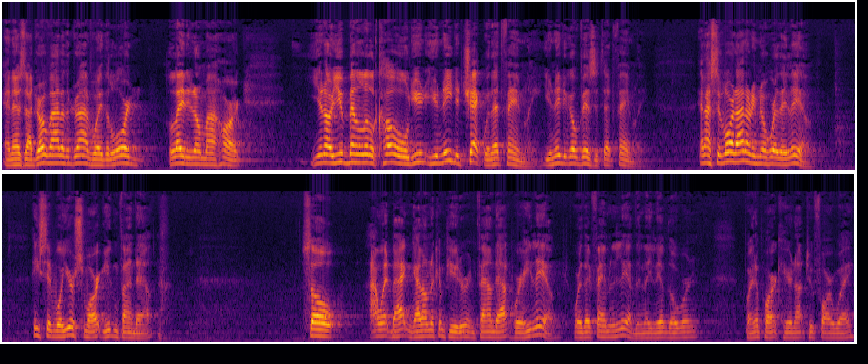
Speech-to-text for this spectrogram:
And as I drove out of the driveway, the Lord laid it on my heart. You know, you've been a little cold. You, you need to check with that family. You need to go visit that family. And I said, Lord, I don't even know where they live. He said, Well, you're smart. You can find out. So I went back and got on the computer and found out where he lived, where their family lived. And they lived over in Buena Park here, not too far away.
